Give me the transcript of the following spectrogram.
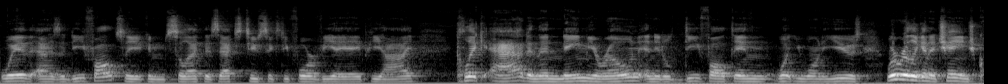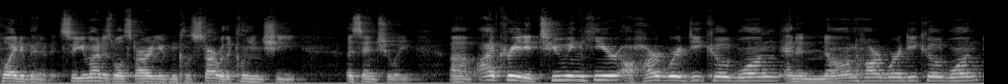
with as a default. So you can select this X264 VA API click add and then name your own and it'll default in what you want to use. We're really going to change quite a bit of it. So you might as well start, you can start with a clean sheet essentially. Um, I've created two in here, a hardware decode one and a non-hardware decode one.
